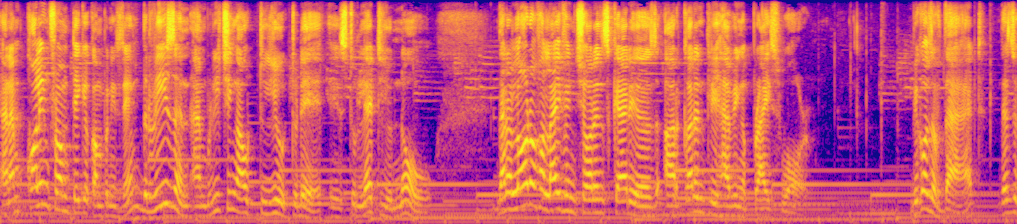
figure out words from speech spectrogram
and i'm calling from take your company's name. The reason i'm reaching out to you today is to let you know that a lot of our life insurance carriers are currently having a price war. Because of that there's a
